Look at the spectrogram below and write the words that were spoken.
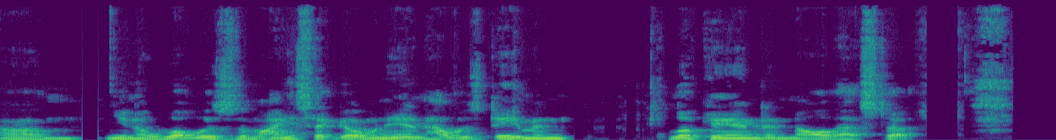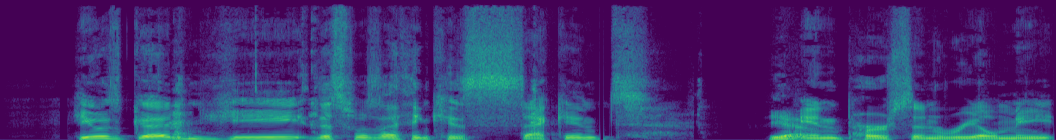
Um, you know, what was the mindset going in? How was Damon looking and all that stuff? He was good. He this was I think his second Yeah. in person real meet.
